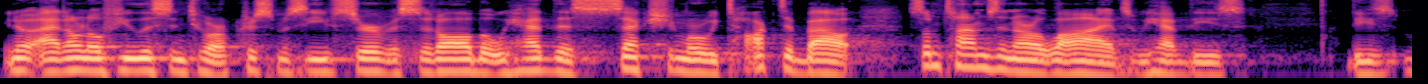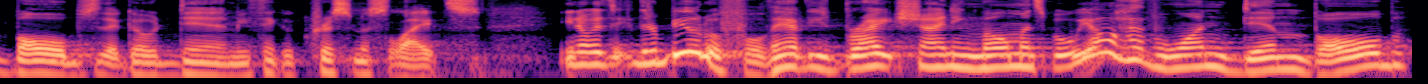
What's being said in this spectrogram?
You know, I don't know if you listened to our Christmas Eve service at all, but we had this section where we talked about sometimes in our lives we have these, these bulbs that go dim. You think of Christmas lights. You know, they're beautiful. They have these bright, shining moments, but we all have one dim bulb,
